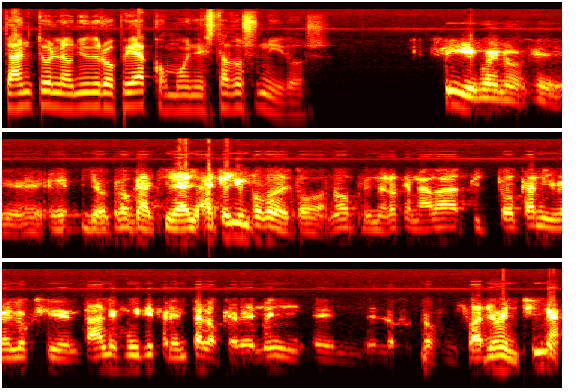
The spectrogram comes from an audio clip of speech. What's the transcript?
tanto en la Unión Europea como en Estados Unidos? Sí, bueno, eh, eh, yo creo que aquí hay, un poco de todo, ¿no? Primero que nada, TikTok a nivel occidental es muy diferente a lo que ven en, los, usuarios en China.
